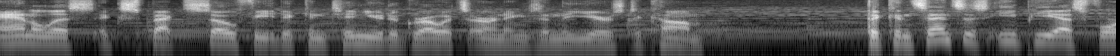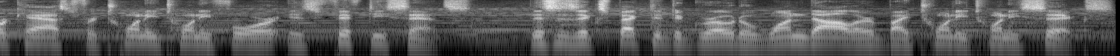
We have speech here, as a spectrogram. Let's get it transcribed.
Analysts expect SoFi to continue to grow its earnings in the years to come. The consensus EPS forecast for 2024 is 50 cents. This is expected to grow to $1 by 2026.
